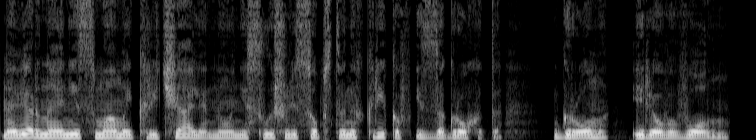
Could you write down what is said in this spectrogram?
Наверное, они с мамой кричали, но не слышали собственных криков из-за грохота, грома и рева волн.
